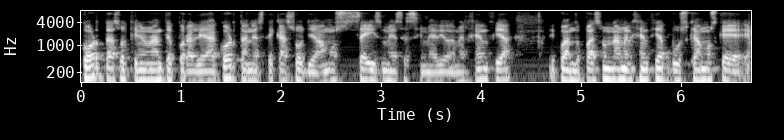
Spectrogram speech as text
cortas o tienen una temporalidad corta, en este caso llevamos seis meses y medio de emergencia, y cuando pasa una emergencia buscamos que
